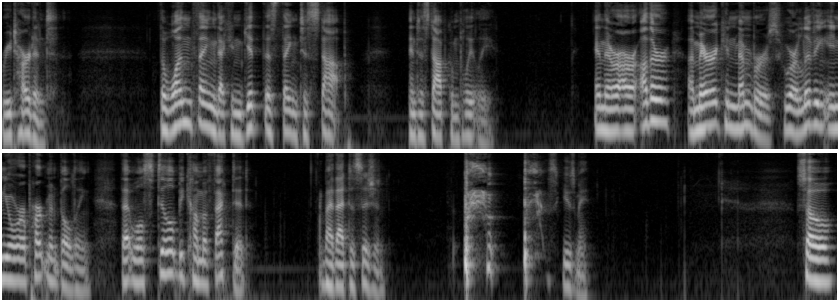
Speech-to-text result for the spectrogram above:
retardant. The one thing that can get this thing to stop and to stop completely. And there are other American members who are living in your apartment building that will still become affected by that decision. Excuse me. So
